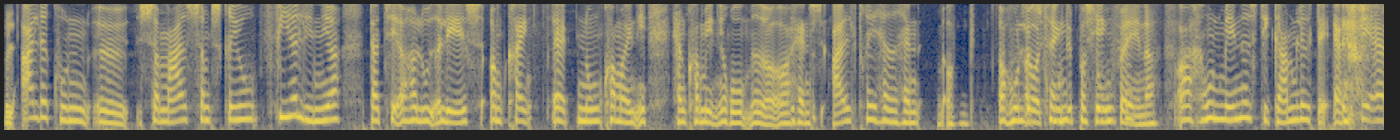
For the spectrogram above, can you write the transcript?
vil aldrig kunne øh, så meget som skrive fire linjer, der er til at holde ud og læse omkring, at nogen kommer ind i, han kom ind i rummet, og han aldrig havde han, og og hun lå og tænkte på sofaen. Og hun mindes de gamle... Det, altså, det er...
